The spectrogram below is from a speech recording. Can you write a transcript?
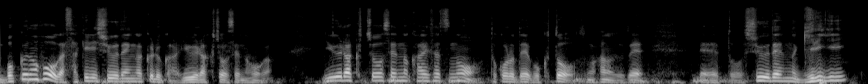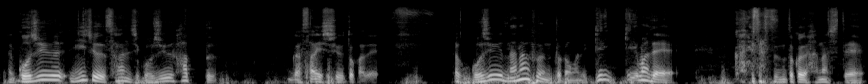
僕の方が先に終電が来るから、有楽町線の方が。有楽町線の改札のところで僕とその彼女で、えっ、ー、と、終電のギリギリ、50、23時58分が最終とかで、多分57分とかまでギリギリまで改札のとこで話して、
